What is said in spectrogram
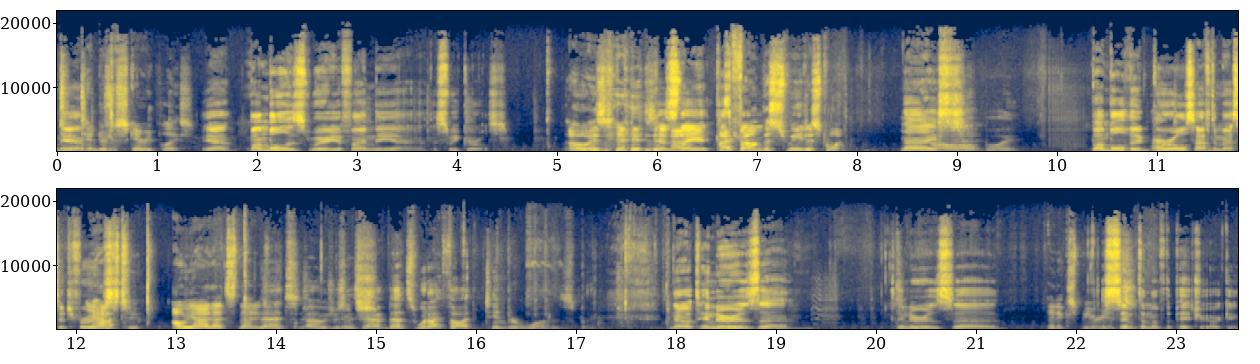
Yeah. Tinder's a scary place. Yeah. Bumble is where you find the uh, the sweet girls. Oh, is, is it 'Cause now? they- I found Bum- the sweetest one. Nice. Oh boy, Bumble, the girls have to message first. You have to. Oh yeah, that's that is. that's I was just Which- gonna say that's what I thought Tinder was, but No, Tinder is uh, Tinder is uh, an a experience. symptom of the patriarchy.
